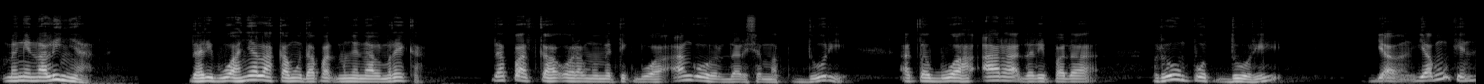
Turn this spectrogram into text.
mengenalinya. Dari buahnya lah kamu dapat mengenal mereka. Dapatkah orang memetik buah anggur dari semak duri atau buah ara daripada rumput duri? Ya, ya mungkin.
